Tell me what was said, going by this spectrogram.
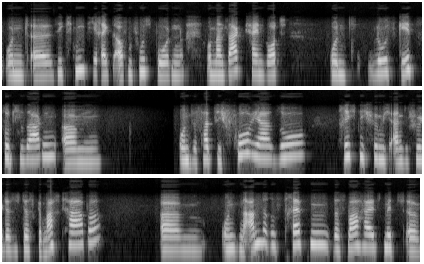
und äh, sie kniet direkt auf dem Fußboden und man sagt kein Wort und los geht's sozusagen. Ähm, und es hat sich vorher so richtig für mich angefühlt, dass ich das gemacht habe. Ähm, und ein anderes Treffen, das war halt mit äh,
